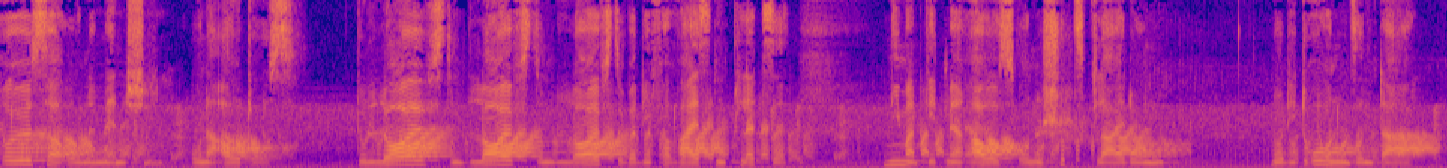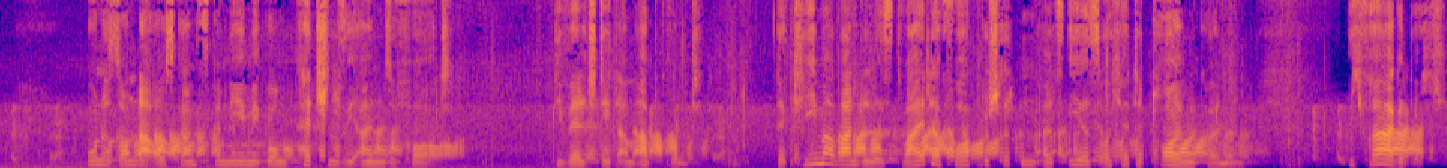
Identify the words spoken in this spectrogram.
größer ohne Menschen, ohne Autos. Du läufst und läufst und läufst über die verwaisten Plätze. Niemand geht mehr raus ohne Schutzkleidung. Nur die Drohnen sind da. Ohne Sonderausgangsgenehmigung catchen sie einen sofort. Die Welt steht am Abgrund. Der Klimawandel ist weiter fortgeschritten, als ihr es euch hättet träumen können. Ich frage dich,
